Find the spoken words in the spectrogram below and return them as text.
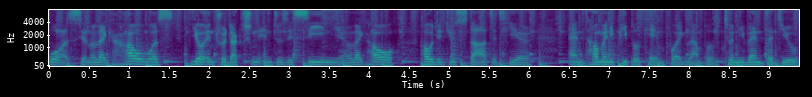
was? You know, like how was your introduction into the scene? You know, like how how did you start it here, and how many people came, for example, to an event that you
